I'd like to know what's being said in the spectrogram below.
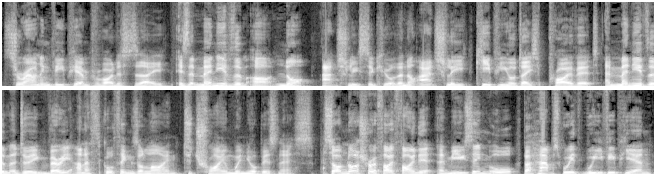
surrounding VPN providers today is that many of them are not actually secure. They're not actually keeping your data private, and many of them are doing very unethical things online to try and win your business. So I'm not sure if I find it amusing, or perhaps with WeVPN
